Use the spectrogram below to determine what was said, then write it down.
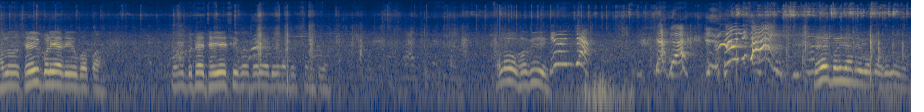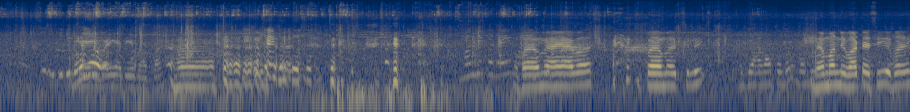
હલો જય બળિયાદેવ બાપા. તમે બધા જઈએ છીએ ભાઈ બળિયા દર્શન કરવા. હલો ભાભી. જય બળિયા દેવ બાપા બોલો બોલો. હા. ભાઈ અમે અહીંયા આવ્યા. ભાઈ અમે એકચ્યુઅલી મહેમાનની વાટે છીએ ભાઈ.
